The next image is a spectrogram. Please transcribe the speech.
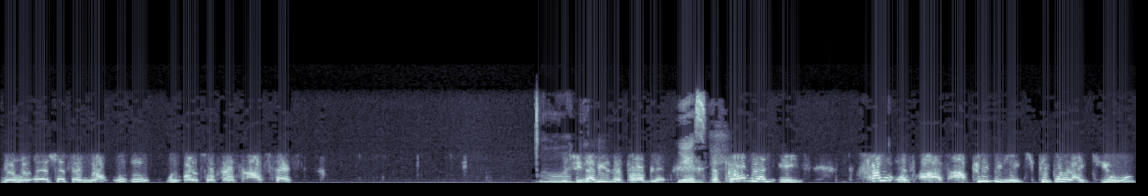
they will also say, no, we also first us first. Oh, You I see, that is the problem. Yes. The problem is some of us are privileged. People like you,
